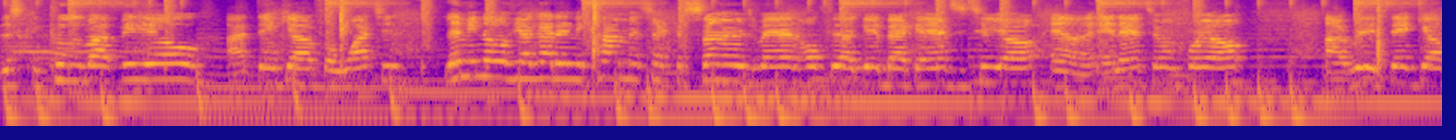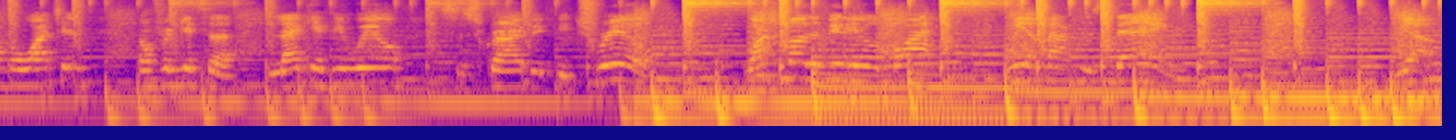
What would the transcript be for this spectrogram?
This concludes my video. I thank y'all for watching. Let me know if y'all got any comments or concerns, man. Hopefully I'll get back and answer to y'all uh, and answer them for y'all. I really thank y'all for watching. Don't forget to like if you will, subscribe if you trill. Watch my other videos, boy. We about this thing. Yeah.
